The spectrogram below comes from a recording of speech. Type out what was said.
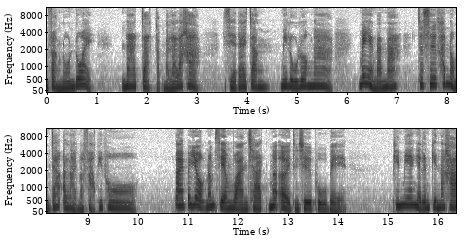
นฝั่งนู้นด้วย น่าจะกลับมาแล้วล่ะค่ะ เสียดายจัง ไม่รู้ล่วงหน้า ไม่อย่างนั้นนะ จะซื้อขนมเจ้าอร่อยมาฝากพี่ภูปลายประโยคน้ำเสียงหวานชัดเมื่อเอ่ยถึงชื่อภูเบศพี่เมี่ยงอย่าลืมกินนะคะ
